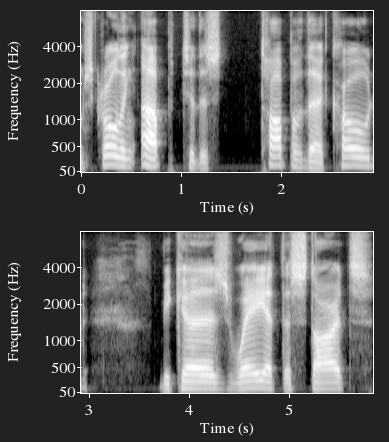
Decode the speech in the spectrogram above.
I'm scrolling up to the top of the code because way at the start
